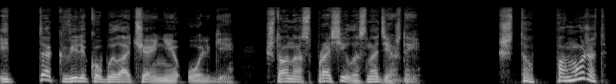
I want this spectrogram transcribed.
И так велико было отчаяние Ольги, что она спросила с надеждой. «Что, поможет?»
